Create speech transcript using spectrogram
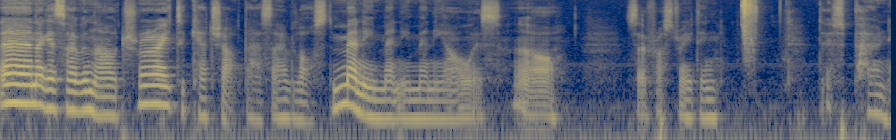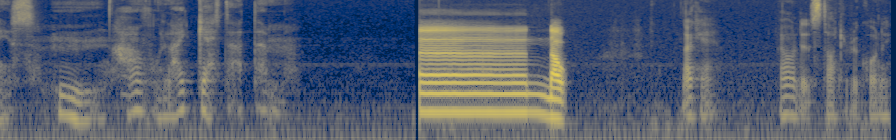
And I guess I will now try to catch up as I've lost many, many, many hours. Oh, so frustrating. Those ponies. Hmm, how will I get at them? Uh, no. Okay. I already started recording.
